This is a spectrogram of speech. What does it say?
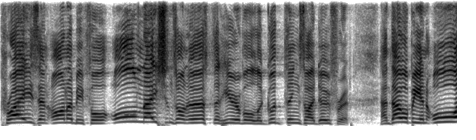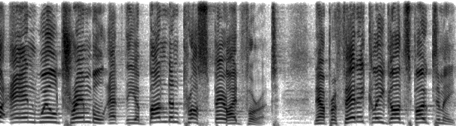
praise, and honor before all nations on earth that hear of all the good things I do for it. And they will be in awe and will tremble at the abundant prosperity for it. Now, prophetically, God spoke to me.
